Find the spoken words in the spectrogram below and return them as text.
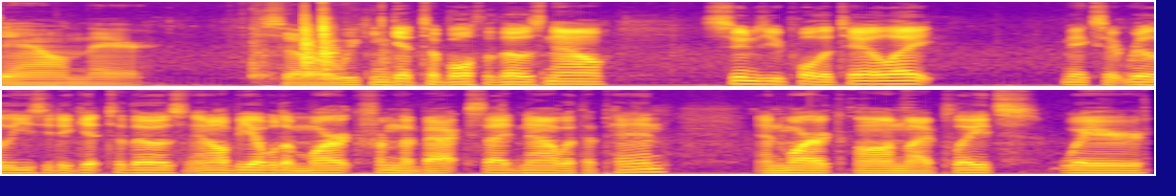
down there. So we can get to both of those now. As soon as you pull the tail light makes it real easy to get to those and I'll be able to mark from the back side now with a pen and mark on my plates where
